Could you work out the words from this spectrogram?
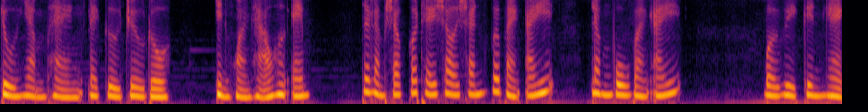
Chu nhầm hạng lại cười trêu đùa, nhìn hoàn hảo hơn em. Tôi làm sao có thể so sánh với bạn ấy, Lâm Vù bạn ấy. Bởi vì kinh ngạc,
